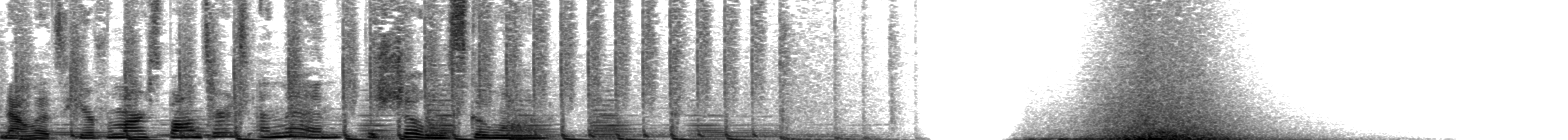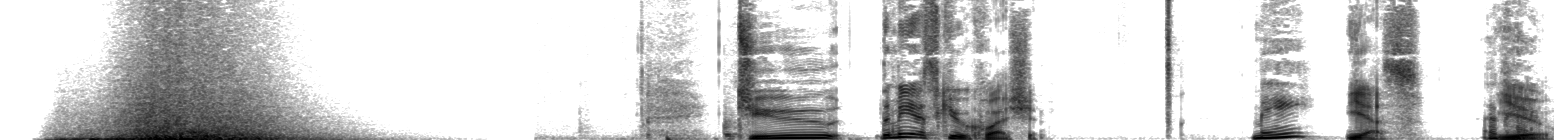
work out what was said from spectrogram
Now let's hear from our sponsors and then the show must go on. Do you, let me ask you a question. Me? Yes, you.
